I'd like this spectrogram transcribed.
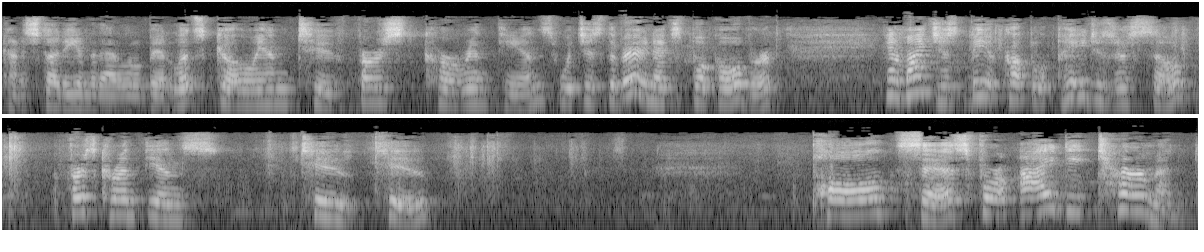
kind of study into that a little bit. Let's go into First Corinthians, which is the very next book over. And it might just be a couple of pages or so. First Corinthians 2 2. Paul says, For I determined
